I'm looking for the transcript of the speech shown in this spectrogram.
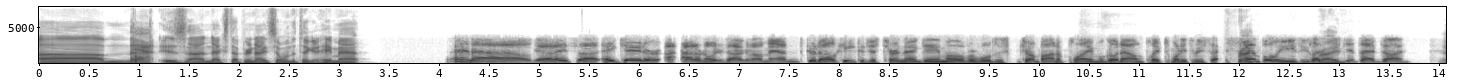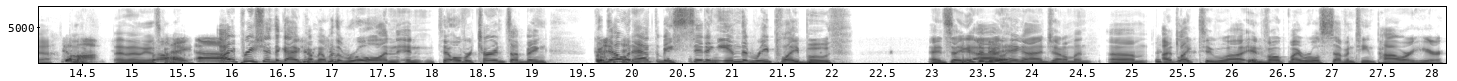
Uh, Matt is uh, next up here, 97 the ticket. Hey, Matt. Hey now, guys. Uh, hey, Gator. I, I don't know what you're talking about, man. Goodell, he could just turn that game over. We'll just jump on a plane. We'll go down and play 23 seconds. Right. Simple, easy. Let's Right. just get that done. Yeah. Come Okay. on. I think that's Well, hey, uh, I appreciate the guy coming up with a rule and, and to overturn something. Goodell would have to be sitting in the replay booth and do uh, "Hang on, gentlemen, um, I'd like to uh, invoke my Rule 17 power here."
